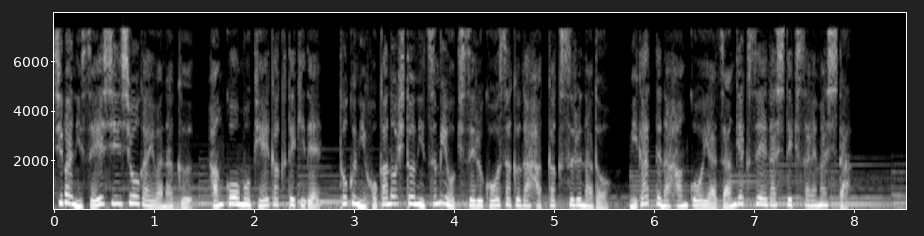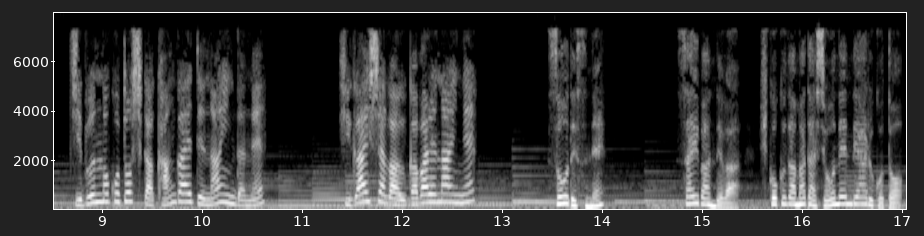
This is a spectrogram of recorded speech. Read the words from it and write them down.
千葉に精神障害はなく、犯行も計画的で、特に他の人に罪を着せる工作が発覚するなど、身勝手な犯行や残虐性が指摘されました。自分のことしか考えてないんだね。被害者が浮かばれないね。そうですね。裁判では、被告がまだ少年であること、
